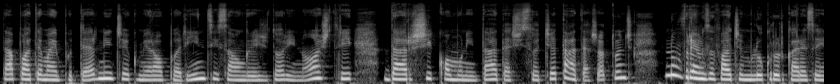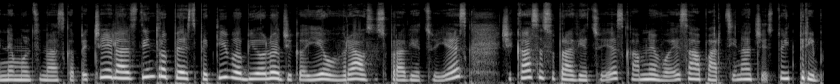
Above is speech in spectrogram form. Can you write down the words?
da, poate mai puternice, cum erau părinții sau îngrijitorii noștri, dar și comunitatea și societatea și atunci nu vrem să facem lucruri care să-i nemulțumească pe ceilalți dintr-o perspectivă biologică. Eu vreau să supraviețuiesc și ca să supraviețuiesc am nevoie să aparțin acestui trib.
